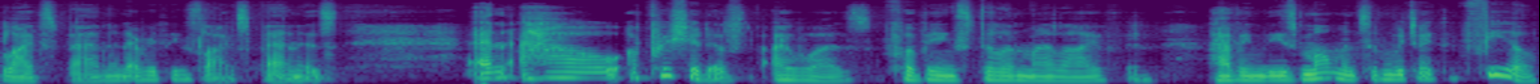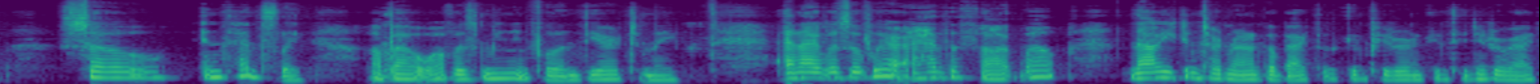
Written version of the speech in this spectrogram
lifespan and everything's lifespan is and how appreciative I was for being still in my life and having these moments in which I could feel so intensely about what was meaningful and dear to me. And I was aware, I had the thought, well, now you can turn around and go back to the computer and continue to write.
